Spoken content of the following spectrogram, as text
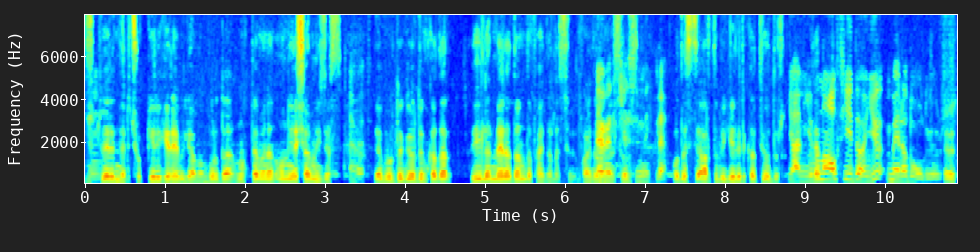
süt verimleri çok geri gelebiliyor ama burada muhtemelen onu yaşamayacağız. Evet. Ve burada gördüğüm kadarıyla Mera'dan da faydalanıyorsunuz. Evet kesinlikle. O da size artı bir gelir katıyordur. Yani yılın 6-7 ayı Mera'da oluyoruz. Evet,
